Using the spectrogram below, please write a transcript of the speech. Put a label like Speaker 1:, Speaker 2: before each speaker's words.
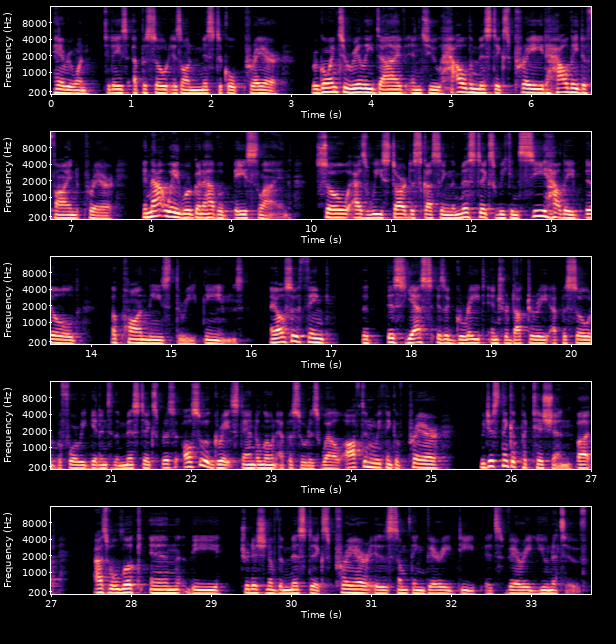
Speaker 1: Hey everyone, today's episode is on mystical prayer. We're going to really dive into how the mystics prayed, how they defined prayer. In that way, we're going to have a baseline. So as we start discussing the mystics, we can see how they build upon these three themes. I also think that this, yes, is a great introductory episode before we get into the mystics, but it's also a great standalone episode as well. Often we think of prayer, we just think of petition, but as we'll look in the tradition of the mystics, prayer is something very deep, it's very unitive.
